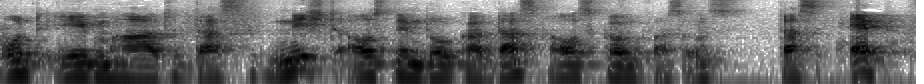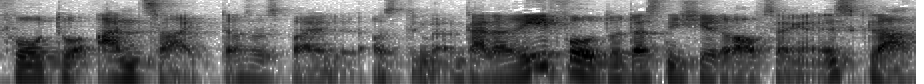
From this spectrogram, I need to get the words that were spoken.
und eben halt, dass nicht aus dem Drucker das rauskommt, was uns das App-Foto anzeigt. Dass es bei, aus dem Galeriefoto das nicht hier drauf sein kann, ist klar.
